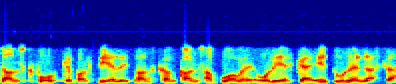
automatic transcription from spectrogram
Dansk Folkeparti eli Tanskan kansanpuolue oli ehkä etunenässä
